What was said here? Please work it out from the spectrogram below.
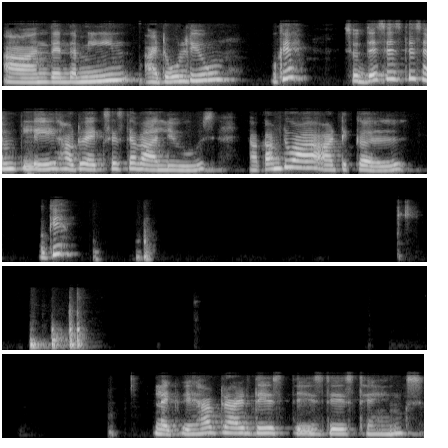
And then the mean i told you. Okay? So this is the simply how to access the values. Now come to our article. Okay like we have tried these these these things.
